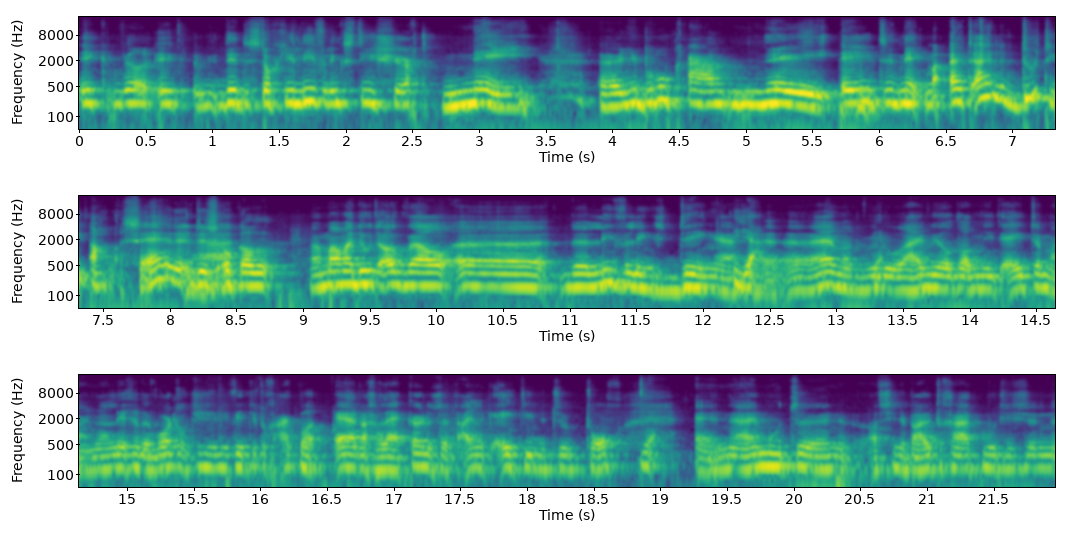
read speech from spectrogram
Ik wil, ik, dit is toch je lievelings-t-shirt? Nee. Eh, je broek aan? Nee. Eten? Nee. Maar uiteindelijk doet hij alles. Hè? Dus ook al Maar mama doet ook wel eh, de lievelingsdingen. Ja. Eh, hè? Want ik bedoel, hij wil dan niet eten, maar dan liggen er worteltjes en die vindt hij toch eigenlijk wel erg lekker. Dus uiteindelijk eet hij natuurlijk toch. Ja. En hij moet, als hij naar buiten gaat, moet, hij zijn,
